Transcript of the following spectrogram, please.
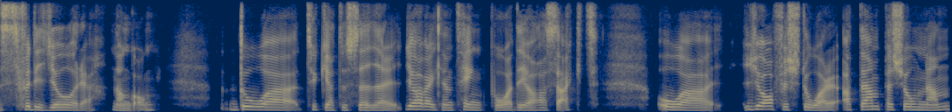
för det gör det någon gång, då tycker jag att du säger, jag har verkligen tänkt på det jag har sagt. Och jag förstår att den personen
